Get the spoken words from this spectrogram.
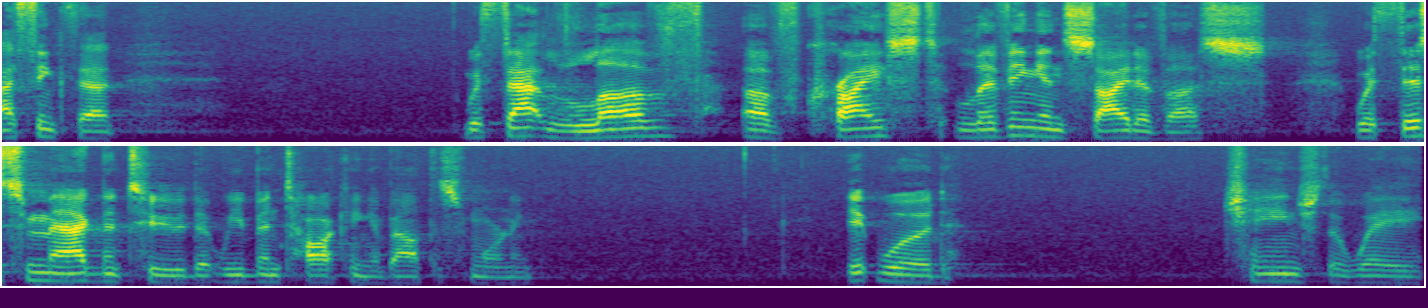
I think that with that love of Christ living inside of us, with this magnitude that we've been talking about this morning, it would change the way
